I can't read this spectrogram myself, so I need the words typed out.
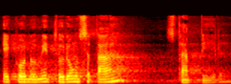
ekonomi durung seta stabil.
